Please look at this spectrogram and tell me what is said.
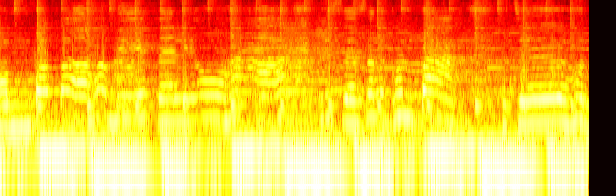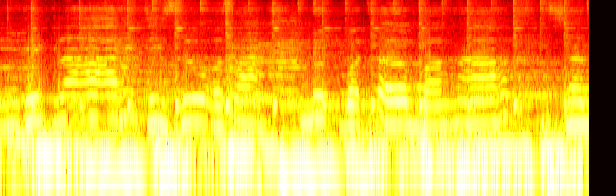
อมบ่บ่มีแต่เลี้ยวหาลิเสสักคนปากเจอหุ่นที่คล้ายใจีสุสานึกว่าเธอมาหาฉัน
